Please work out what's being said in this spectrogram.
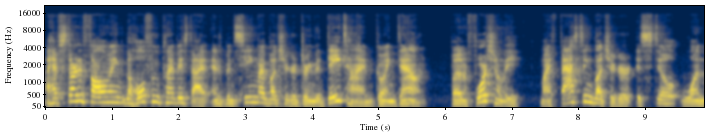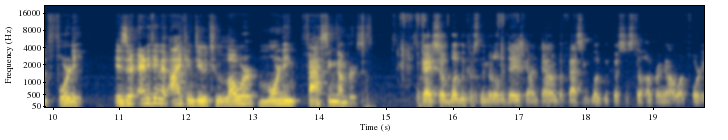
I have started following the whole food plant based diet and have been seeing my blood sugar during the daytime going down. But unfortunately, my fasting blood sugar is still 140. Is there anything that I can do to lower morning fasting numbers? Okay, so blood glucose in the middle of the day has gone down, but fasting blood glucose is still hovering around 140.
